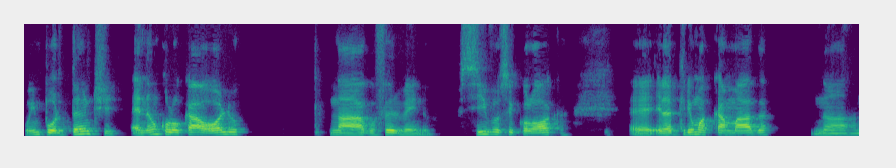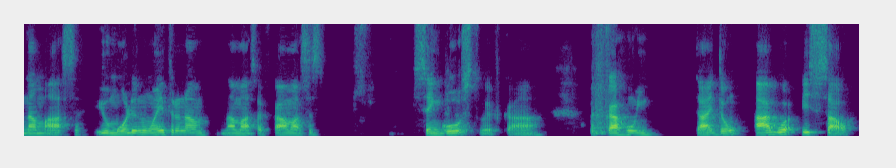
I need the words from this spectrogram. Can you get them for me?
o importante é não colocar óleo na água fervendo. Se você coloca, é, ela cria uma camada na, na massa e o molho não entra na, na massa, vai ficar uma massa sem gosto, vai ficar, vai ficar ruim, tá? Então, água e sal,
